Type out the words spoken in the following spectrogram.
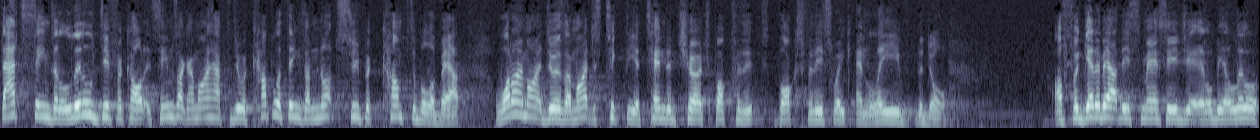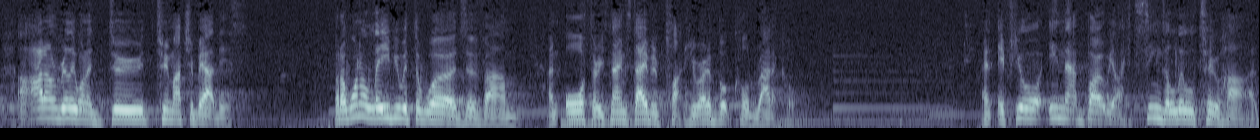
that seems a little difficult. It seems like I might have to do a couple of things I'm not super comfortable about. What I might do is I might just tick the attended church box for this, box for this week and leave the door. I'll forget about this message. It'll be a little, I don't really want to do too much about this. But I want to leave you with the words of um, an author. His name's David Platt. He wrote a book called Radical. And if you're in that boat where like, it seems a little too hard,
